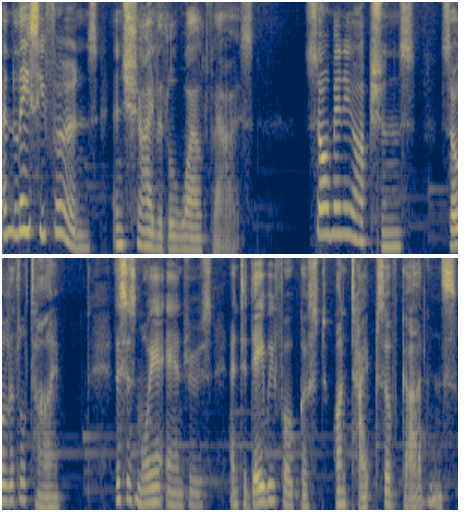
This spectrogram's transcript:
and lacy ferns and shy little wildflowers. So many options, so little time. This is Moya Andrews, and today we focused on types of gardens.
